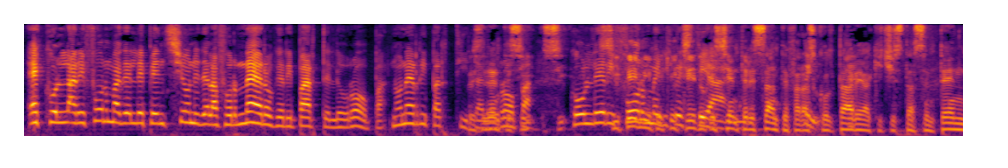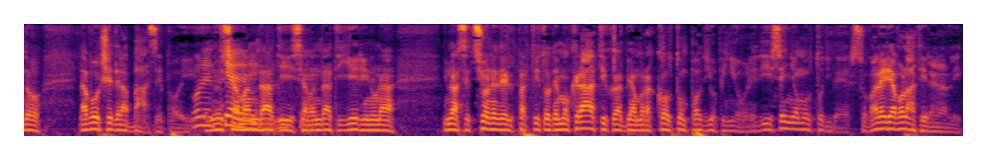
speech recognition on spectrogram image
È con la riforma delle pensioni della Fornero che riparte l'Europa? Non è ripartita Presidente, l'Europa si, si, con le riforme di questi credo anni. che sia interessante far Quindi, ascoltare eh. a chi ci sta sentendo la voce della base poi. Noi siamo andati, siamo andati ieri in una in una sezione del Partito Democratico e abbiamo raccolto un po' di opinioni di segno molto diverso. Valeria Volati era lì.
